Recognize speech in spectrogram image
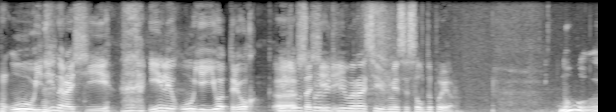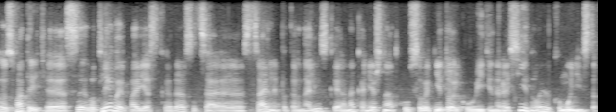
у Единой России или у ее трех соседей? Или у Справедливой России вместе с ЛДПР? Ну, смотрите, вот левая повестка, да, соци... социальная, патерналистская, она, конечно, откусывает не только у «Единой России», но и у коммунистов.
